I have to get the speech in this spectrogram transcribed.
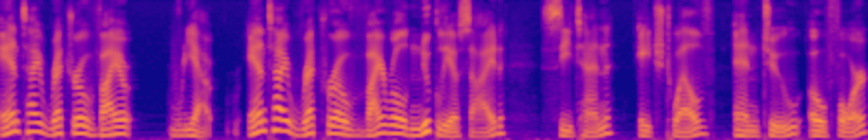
antiretroviral, yeah, antiretroviral nucleoside, C10, H12, N2O4,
